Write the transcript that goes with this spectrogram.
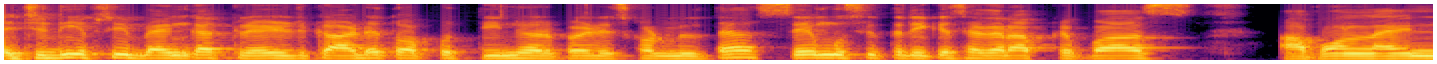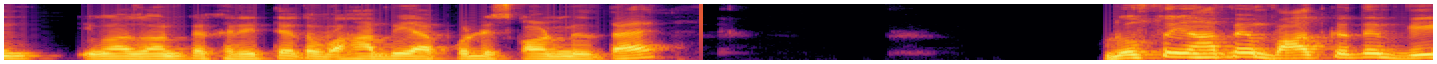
H D F C bank का क्रेडिट कार्ड है तो आपको तीन हज़ार रुपए डिस्काउंट मिलता है। सेम उसी तरीके से अगर आपके पास आप ऑनलाइन अमेजोन पे खरीदते हैं तो वहाँ भी आपको डिस्काउंट मिलता है। दोस्तों, यहाँ पे हम बात करते हैं V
